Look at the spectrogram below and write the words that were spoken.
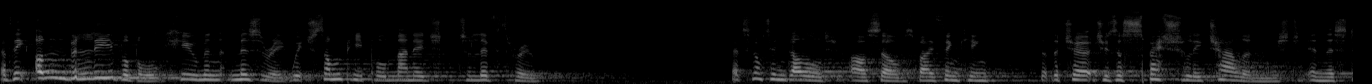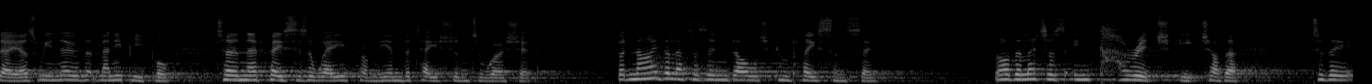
of the unbelievable human misery which some people manage to live through. Let's not indulge ourselves by thinking that the church is especially challenged in this day, as we know that many people turn their faces away from the invitation to worship. But neither let us indulge complacency. Rather, let us encourage each other to the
